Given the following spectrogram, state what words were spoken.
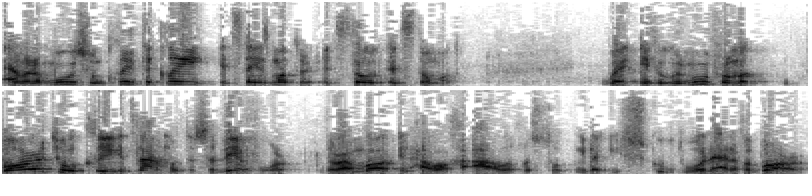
and when it moves from kli to kli, it stays mutter. It's still it's still mutter. When, if it would move from a bar to a kli, it's not mutter. So therefore, the Ramah in Halacha Aleph was talking about you scooped water out of a bar.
